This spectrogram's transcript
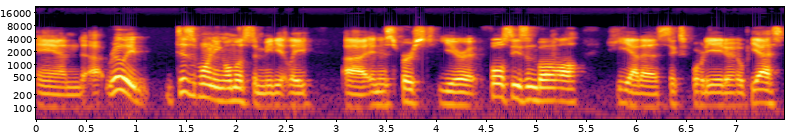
and uh, really disappointing almost immediately. Uh, in his first year at full season ball, he had a 648 OPS.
